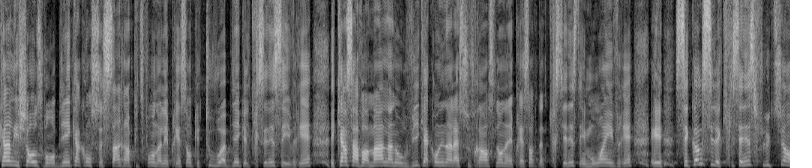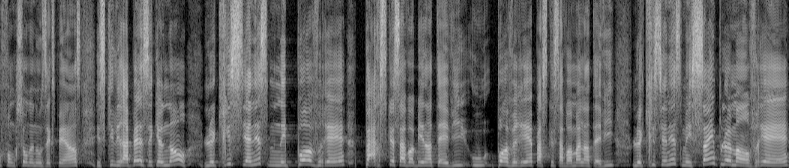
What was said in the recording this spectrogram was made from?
Quand les choses vont bien, quand on se sent rempli de foi, on a l'impression que tout va bien, que le christianisme est vrai. Et quand ça va mal dans nos vies, quand on est dans la souffrance, là, on a l'impression que notre christianisme est moins vrai. Et c'est comme si le christianisme fluctue en fonction de nos expériences. Et ce qu'il rappelle, c'est que non, le christianisme n'est pas vrai parce que ça va bien dans ta vie ou pas vrai parce que ça va mal dans ta vie. Le christianisme est simplement vrai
